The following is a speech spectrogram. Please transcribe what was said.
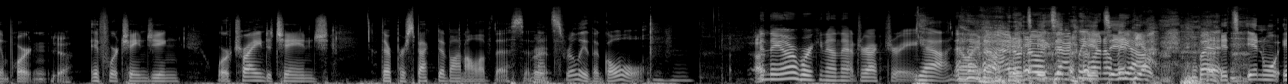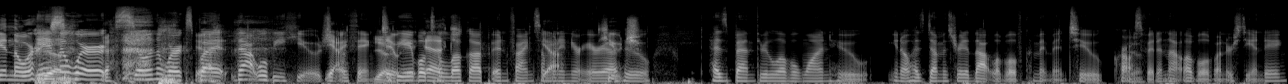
important Yeah. if we're changing or trying to change their perspective on all of this. And Right. that's really the goal. Mm-hmm. And they are working on that directory. Yeah, no, I know. I don't It's- know it's in- exactly when it'll be in- out, yeah. but it's in in the works. in the works, still in the works, Yeah. but that will be huge, Yeah. I think, Yeah. to be able Yeah. to look up and find someone Yeah. in your area Huge. who has been through level one, who, you know, has demonstrated that level of commitment to CrossFit and that level of understanding.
